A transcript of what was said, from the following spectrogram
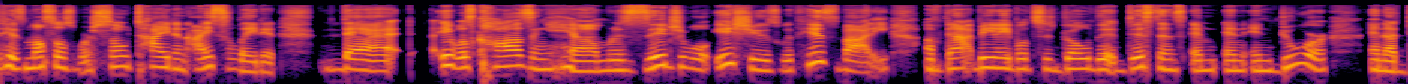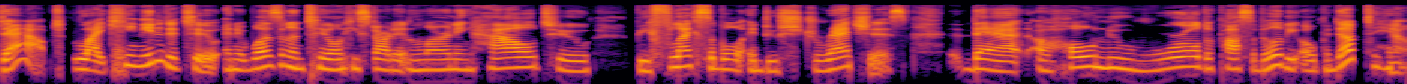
his muscles were so tight and isolated that it was causing him residual issues with his body of not being able to go the distance and, and endure and adapt like he needed it to. And it wasn't until he started learning how to be flexible and do stretches that a whole new world of possibility opened up to him.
